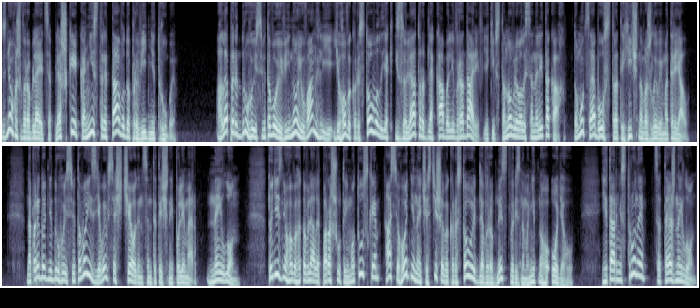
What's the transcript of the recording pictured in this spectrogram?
З нього ж виробляються пляшки, каністри та водопровідні труби. Але перед Другою світовою війною в Англії його використовували як ізолятор для кабелів радарів, які встановлювалися на літаках, тому це був стратегічно важливий матеріал. Напередодні Другої світової з'явився ще один синтетичний полімер нейлон. Тоді з нього виготовляли парашути й мотузки, а сьогодні найчастіше використовують для виробництва різноманітного одягу. Гітарні струни це теж нейлон.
